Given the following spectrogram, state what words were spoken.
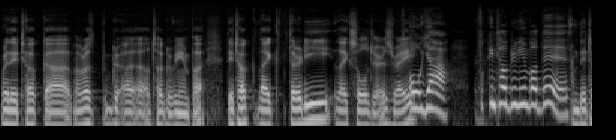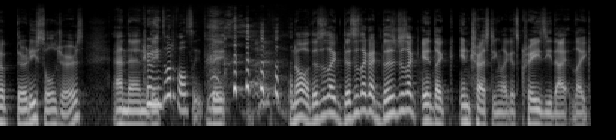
where they took uh remember it was Gr- uh, I'll tell Gravine, but they took like 30 like soldiers right Oh yeah, fucking tell Gravine about this. and they took 30 soldiers and then they, Gravine's about to fall asleep. they no, this is like this is like a this is just like in, like interesting. Like it's crazy that like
